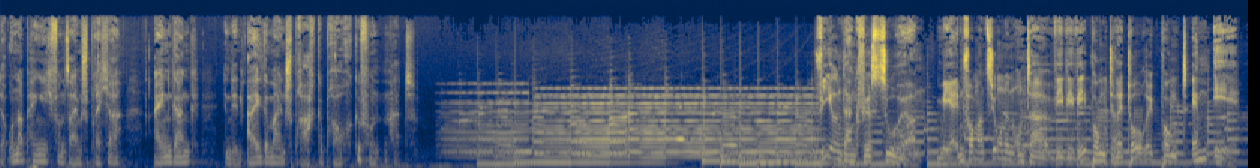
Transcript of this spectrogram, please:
der unabhängig von seinem Sprecher Eingang in den allgemeinen Sprachgebrauch gefunden hat. Vielen Dank fürs Zuhören. Mehr Informationen unter www.rhetorik.me.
